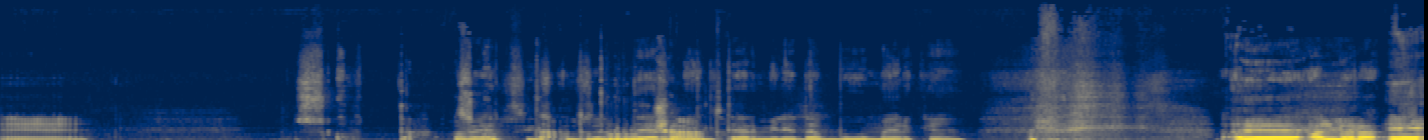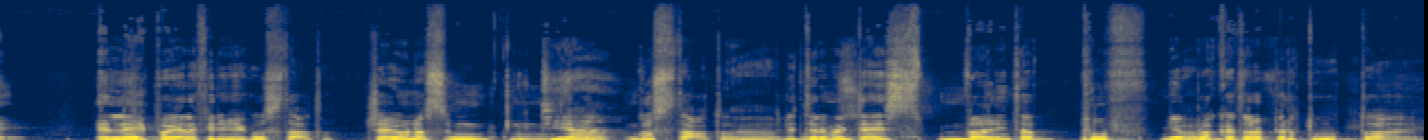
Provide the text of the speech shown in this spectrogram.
e- Scotta. Vabbè, sì, Scottato, scusa, il termine, bruciato. il termine da boomer. Che... Eh, allora, E, e lei poi alla fine mi ha gostato. Cioè, una, un, ti ha? gostato. Ah, Letteralmente boh, è svanita, puff, mi ha Ah, bloccato boh. dappertutto. E...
